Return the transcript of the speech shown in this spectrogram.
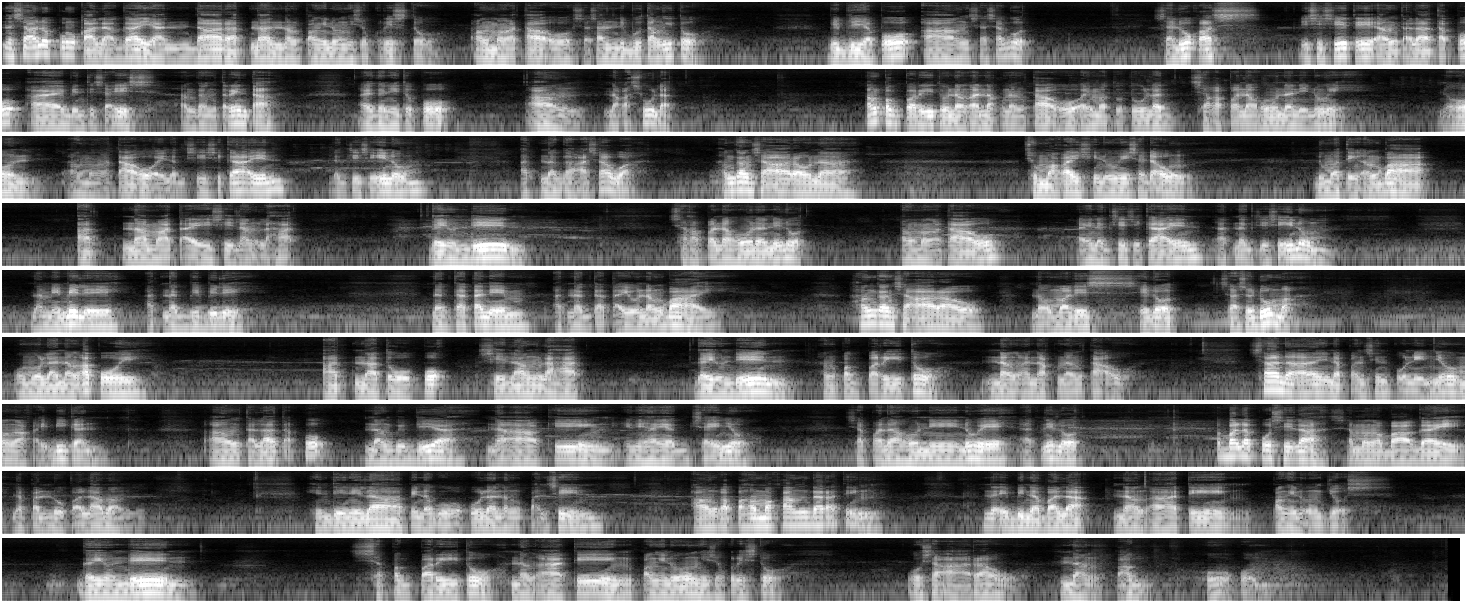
na sa ano pong kalagayan daratnan ng Panginoong Heso Kristo ang mga tao sa sanlibutan ito? Biblia po ang sasagot. Sa Lucas 17, ang talata po ay 26 hanggang 30 ay ganito po ang nakasulat. Ang pagparito ng anak ng tao ay matutulad sa kapanahonan ni Noe. Noon, ang mga tao ay nagsisikain, nagsisiinom, at nag-aasawa hanggang sa araw na sumakay si Noe sa daong. Dumating ang baha at namatay silang lahat. Gayon din, sa kapanahonan ni Lot, ang mga tao ay nagsisikain at nagsisiinom, namimili at nagbibili, nagtatanim at nagtatayo ng bahay, hanggang sa araw na umalis si Lot sa Sodoma. Umulan ng apoy at natupok silang lahat. Gayon din ang pagparito ng anak ng tao. Sana ay napansin po ninyo mga kaibigan ang talata po ng Biblia na aking inihayag sa inyo. Sa panahon ni Noe at ni Lot, abala po sila sa mga bagay na panlupa lamang. Hindi nila pinag-uukulan ng pansin ang kapahamakang darating na ibinabala ng ating Panginoong Diyos. Gayon din sa pagparito ng ating Panginoong Heso Kristo o sa araw ng paghukom.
